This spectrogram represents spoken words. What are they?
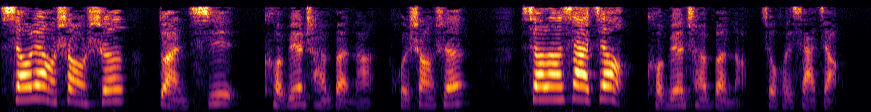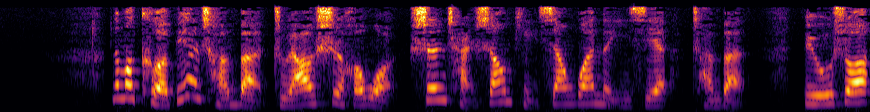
销量上升，短期可变成本呢会上升；销量下降，可变成本呢就会下降。那么可变成本主要是和我生产商品相关的一些成本，比如说，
